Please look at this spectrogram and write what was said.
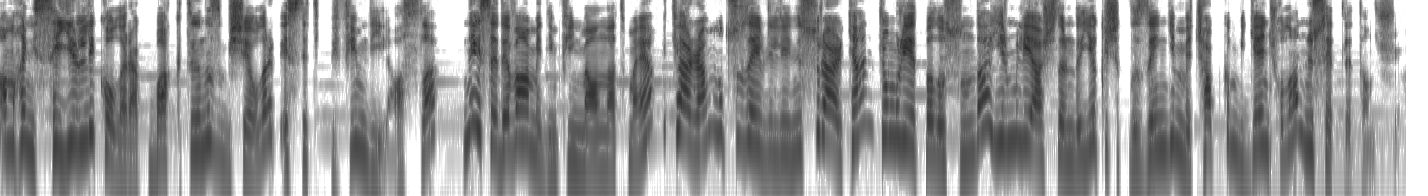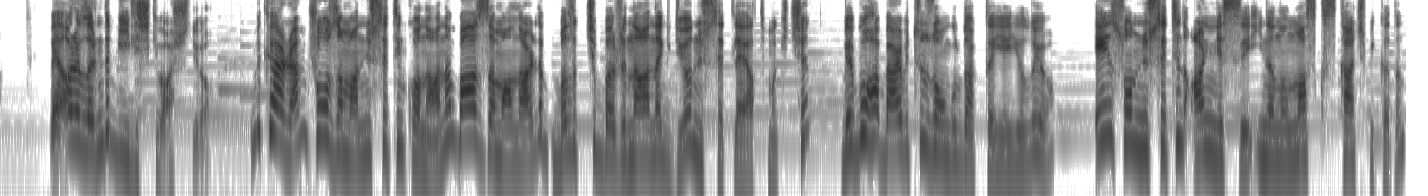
Ama hani seyirlik olarak baktığınız bir şey olarak estetik bir film değil asla. Neyse devam edeyim filmi anlatmaya. Mükerrem mutsuz evliliğini sürerken Cumhuriyet Balosu'nda 20'li yaşlarında yakışıklı, zengin ve çapkın bir genç olan Nusret'le tanışıyor. Ve aralarında bir ilişki başlıyor. Mükerrem çoğu zaman Nusret'in konağına bazı zamanlarda balıkçı barınağına gidiyor Nusret'le yatmak için. Ve bu haber bütün Zonguldak'ta yayılıyor. En son Nusret'in annesi inanılmaz kıskanç bir kadın.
